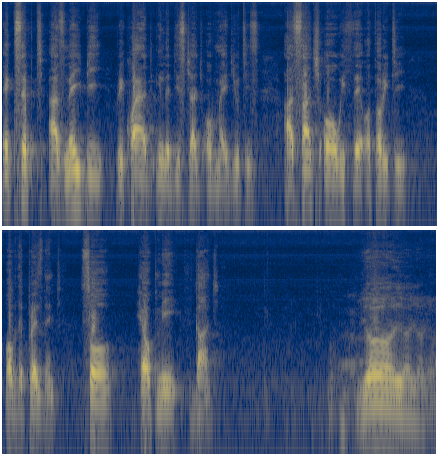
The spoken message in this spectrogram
except as may be required in the discharge of my duties, as such or with the authority of the President. So help me God. Yeah, yeah, yeah, yeah.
